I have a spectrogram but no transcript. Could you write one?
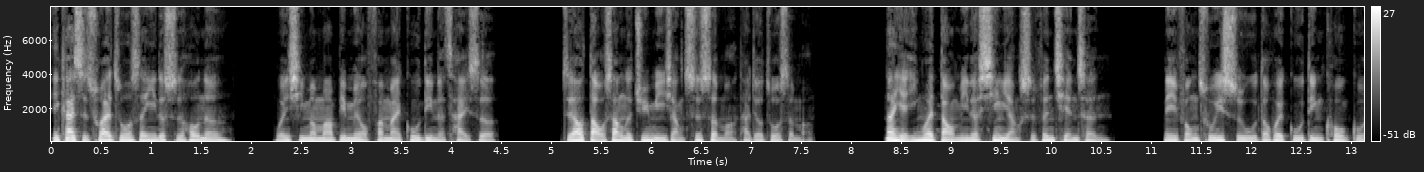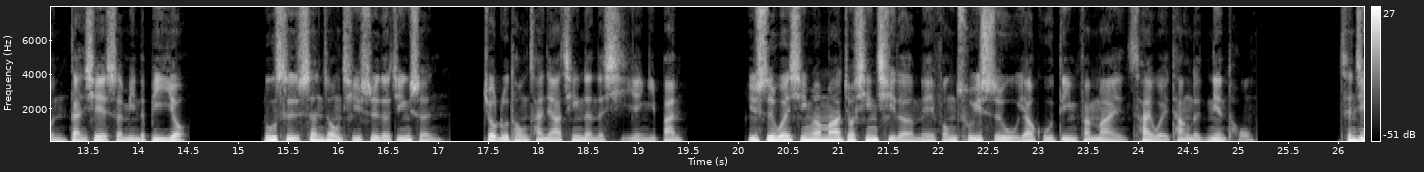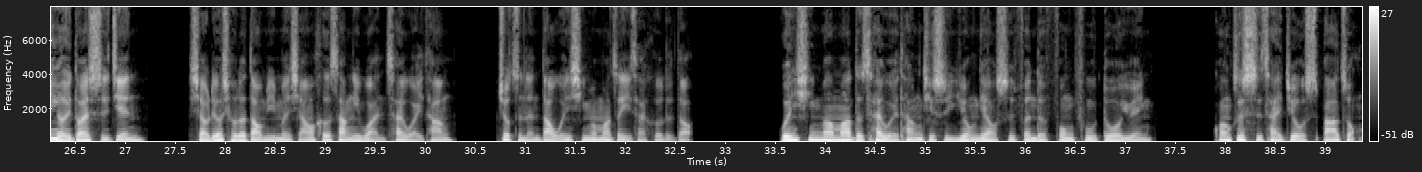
一开始出来做生意的时候呢。文心妈妈并没有贩卖固定的菜色，只要岛上的居民想吃什么，她就做什么。那也因为岛民的信仰十分虔诚，每逢初一十五都会固定叩棍，感谢神明的庇佑。如此慎重其事的精神，就如同参加亲人的喜宴一般。于是文心妈妈就兴起了每逢初一十五要固定贩卖菜尾汤的念头。曾经有一段时间，小琉球的岛民们想要喝上一碗菜尾汤。就只能到文心妈妈这里才喝得到。文心妈妈的菜尾汤其实用料十分的丰富多元，光是食材就有十八种：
